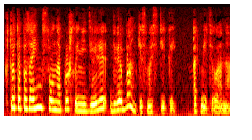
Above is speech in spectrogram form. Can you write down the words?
«Кто-то позаимствовал на прошлой неделе две банки с мастикой», — отметила она.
